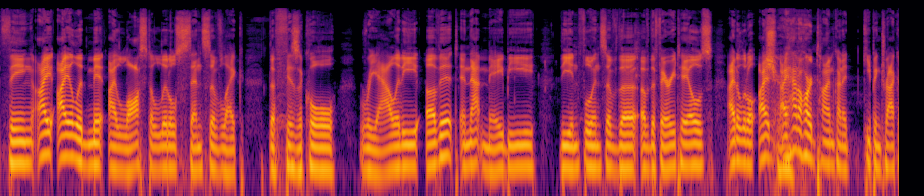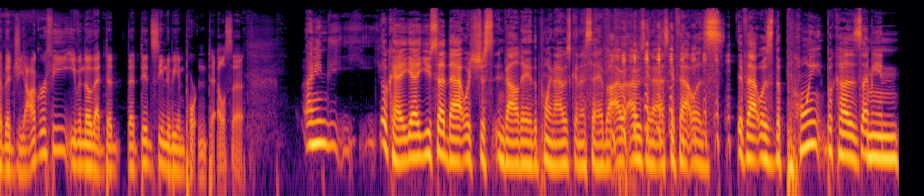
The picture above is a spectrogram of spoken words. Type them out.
thing. I I'll admit I lost a little sense of like the physical reality of it, and that may be the influence of the of the fairy tales. I had a little I Sure. I had a hard time kind of keeping track of the geography, even though that did that did seem to be important to Elsa. I mean, okay, yeah, you said that, which just invalidated the point I was going to say. But I, I was going to ask if that was if that was the point, because I mean,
